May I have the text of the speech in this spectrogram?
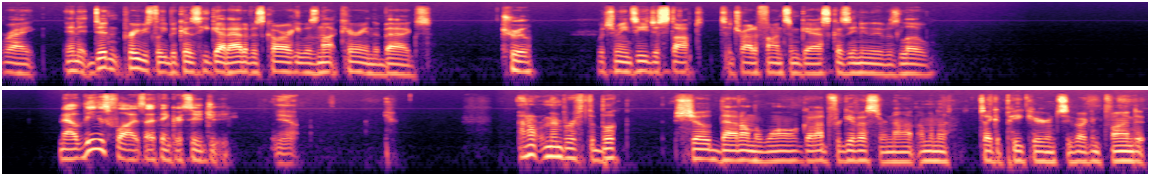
right, and it didn't previously because he got out of his car. He was not carrying the bags, True. Which means he just stopped to try to find some gas because he knew it was low. Now these flies, I think, are CG. Yeah. I don't remember if the book showed that on the wall, God forgive us, or not. I'm going to take a peek here and see if I can find it.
